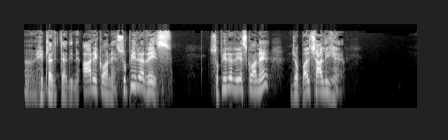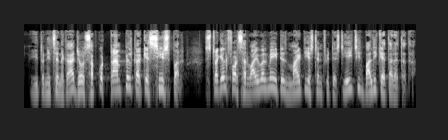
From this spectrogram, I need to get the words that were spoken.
हिटलर इत्यादि ने। आर्य कौन है? सुपीरियर रेस सुपीरियर रेस कौन है? जो बलशाली है। ये तो नीचे ने कहा, जो सबको ट्रैम्पल करके शीर्ष पर स्ट्रगल फॉर सर्वाइवल में it is mightiest and fittest यही चीज़ बाली कहता रहता था।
